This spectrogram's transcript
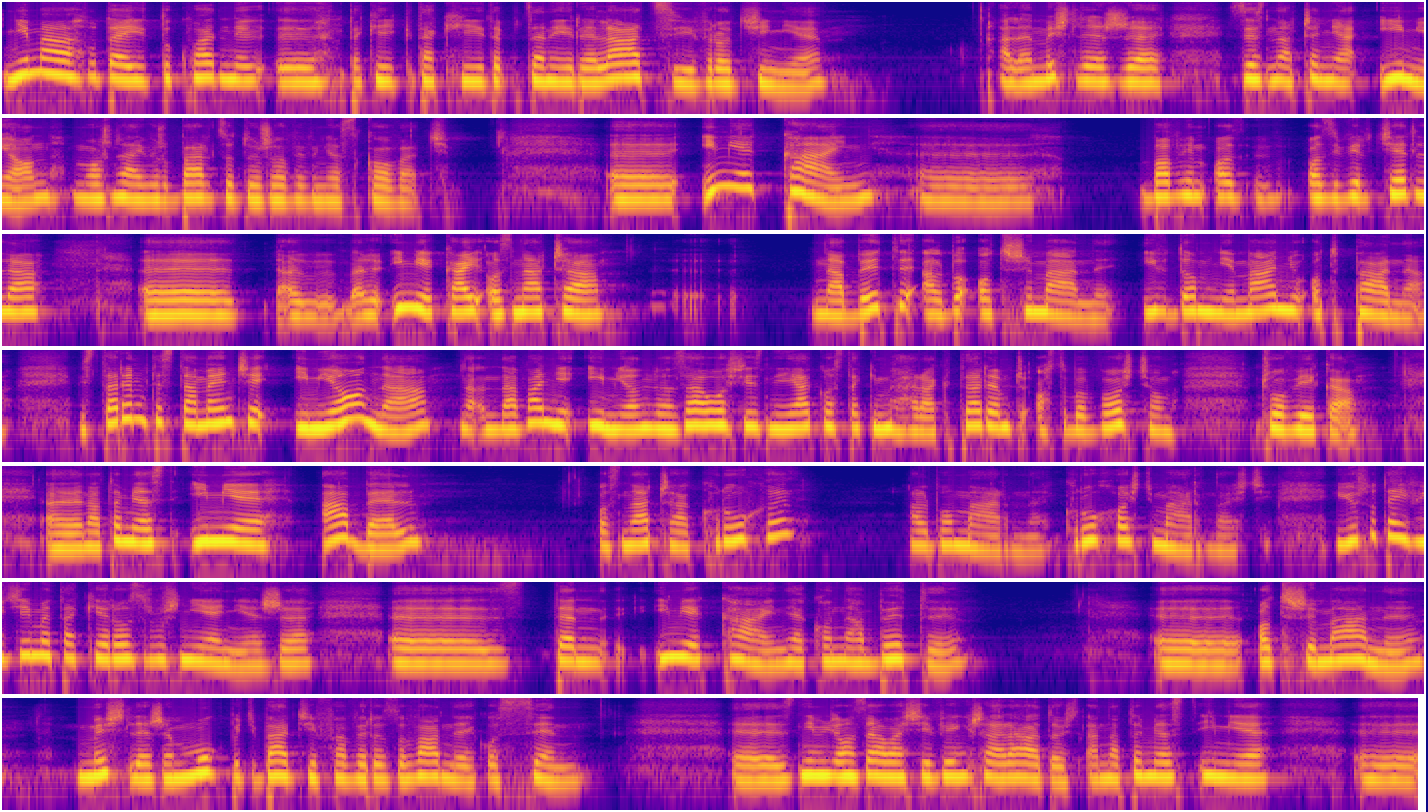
Nie ma tutaj dokładnie y, takiej, takiej napisanej relacji w rodzinie, ale myślę, że ze znaczenia imion można już bardzo dużo wywnioskować. Y, imię Kain y, bowiem odzwierciedla, e, imię Kaj oznacza nabyty albo otrzymany i w domniemaniu od Pana. W Starym Testamencie imiona, dawanie imion wiązało się z niejako z takim charakterem czy osobowością człowieka. E, natomiast imię Abel oznacza kruchy albo marne. Kruchość, marność. I już tutaj widzimy takie rozróżnienie, że e, ten imię Kain jako nabyty, e, otrzymany, myślę, że mógł być bardziej faworyzowany jako syn E, z nim wiązała się większa radość, a natomiast imię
